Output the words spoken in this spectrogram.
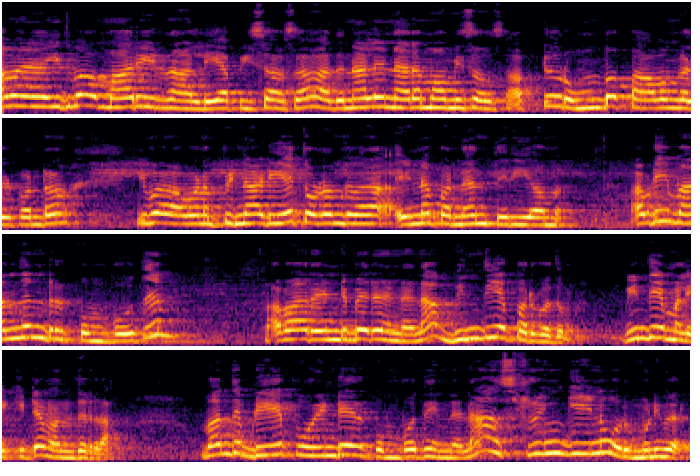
அவன் இதுவாக மாறிடுறான் இல்லையா பிசாசா? அதனால நரமாமிசம் சாப்பிட்டு ரொம்ப பாவங்கள் பண்ணுறான் இவன் அவனை பின்னாடியே தொடர்ந்து வரா என்ன பண்ணன்னு தெரியாம. அப்படி வந்துன்னு இருக்கும்போது அவன் ரெண்டு பேரும் என்னன்னா விந்திய பர்வதம் விந்திய மலைக்கிட்ட வந்துடுறான் வந்து இப்படியே போயிட்டே இருக்கும்போது என்னன்னா ஸ்ருங்கின்னு ஒரு முனிவர்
